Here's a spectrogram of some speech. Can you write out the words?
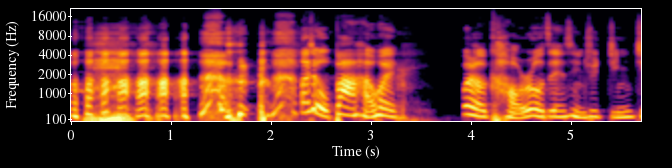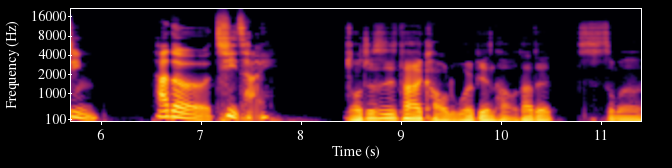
而且我爸还会为了烤肉这件事情去精进他的器材。哦，就是他的烤炉会变好，他的什么？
